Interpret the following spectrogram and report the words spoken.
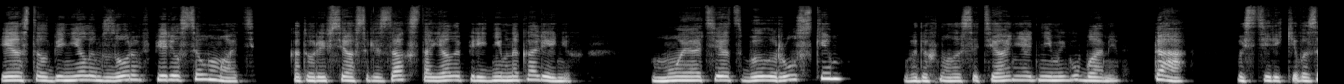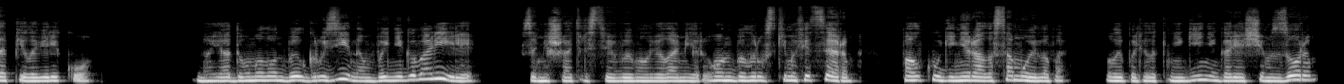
и остолбенелым взором вперился в мать, которая вся в слезах стояла перед ним на коленях. Мой отец был русским, выдохнула Сатиане одними губами. Да, в истерике возопила Верико. Но я думал, он был грузином, вы не говорили в замешательстве вымолвил Амир. Он был русским офицером в полку генерала Самойлова, выпалила княгиня горящим взором,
